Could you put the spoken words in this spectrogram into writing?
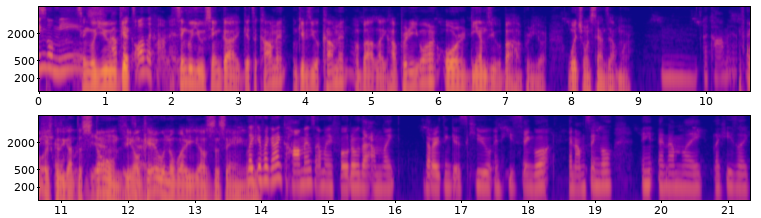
Single me. Single you I'll gets- take all the comments. Single you, same guy gets a comment, gives you a comment about like how pretty you are, or DMs you about how pretty you are. Which one stands out more? Mm, a comment. Of course, because he sure. got the Yeah, stones. He don't care what nobody else is saying. Like He- if a guy comments on my photo that I'm like that I think is cute and he's single and I'm single and, and I'm like like he's like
